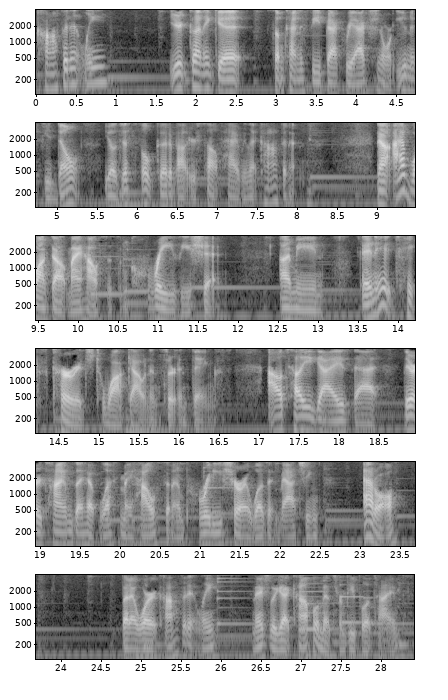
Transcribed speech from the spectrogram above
confidently, you're gonna get some kind of feedback reaction, or even if you don't, you'll just feel good about yourself having that confidence. Now, I've walked out my house in some crazy shit. I mean, and it takes courage to walk out in certain things. I'll tell you guys that there are times I have left my house and I'm pretty sure I wasn't matching at all, but I wore it confidently and actually got compliments from people at times.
